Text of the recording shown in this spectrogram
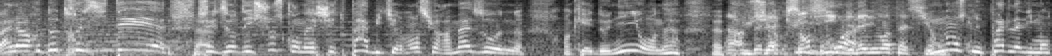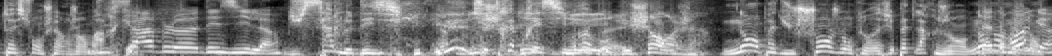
Alors, d'autres idées? Ce sont des choses qu'on n'achète pas habituellement sur Amazon. En Calédonie, on a euh, Alors, de la plusieurs cuisine, endroits. de l'alimentation. Non, ce n'est pas de l'alimentation, cher Du Jean-Marc. sable des îles. Du sable des îles. Du- C'est très du- précis, du- bravo. Du change. Non, pas du change non plus, on n'achète pas de l'argent. Non, La non, non, drogue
